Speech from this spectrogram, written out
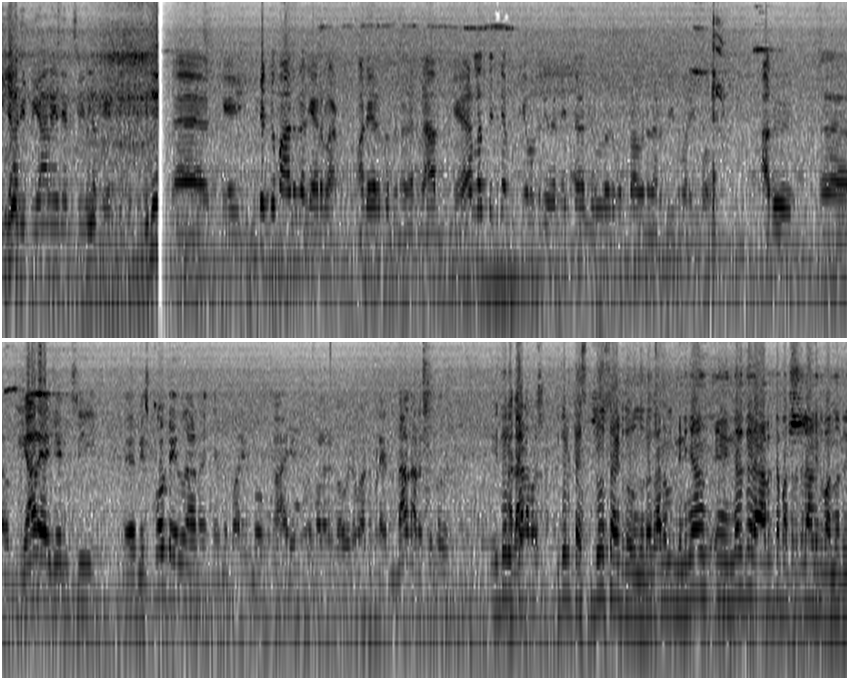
ഈ ജാതി പി ആർ ഏജൻസികളൊക്കെ ഏൽപ്പിച്ചിട്ടുണ്ട്. ഇന്ത്യയ്ക്ക് മാതൃക കേരളമാണ് മതേതരത്വത്തിന്റെ കേരളത്തിന്റെ ആ കേരളത്തിന്റെ മുഖ്യമന്ത്രി തന്നെ ഇത്തരത്തിലുള്ള ഒരു പ്രസ്താവന നടത്തി എന്ന് പറയുമ്പോൾ അത് പി ആർ ഏജൻസി മിസ്കോട്ട് ചെയ്തതാണ് എന്ന് പറയുമ്പോൾ കാര്യങ്ങൾ വളരെ ഗൗരവമാണ്. ഇവിടെ എന്താ നടക്കുന്നത് ഇതൊരു ഇതൊരു ടെസ്റ്റ് ഡോസ് ആയിട്ട് തോന്നുന്നുണ്ട്. കാരണം മിനിഞ്ഞാൻ ഇന്നലത്തെ രാവിലത്തെ പത്രത്തിലാണ് ഇത് വന്നത്.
